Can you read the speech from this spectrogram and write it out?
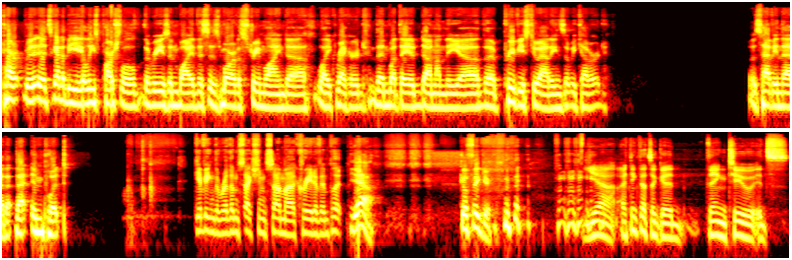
part. It's got to be at least partial the reason why this is more of a streamlined, uh, like, record than what they had done on the uh, the previous two outings that we covered. Was having that that input. giving the rhythm section some uh, creative input Yeah, go figure. yeah, I think that's a good thing too. It's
